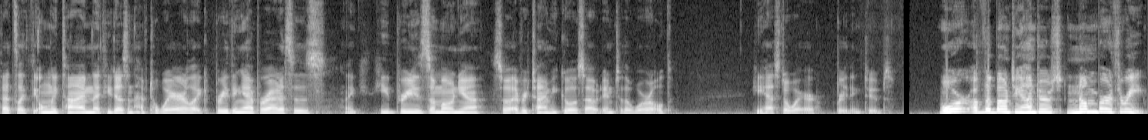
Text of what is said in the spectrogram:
that's like the only time that he doesn't have to wear like breathing apparatuses. Like he breathes ammonia, so every time he goes out into the world, he has to wear breathing tubes. War of the Bounty Hunters number three.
